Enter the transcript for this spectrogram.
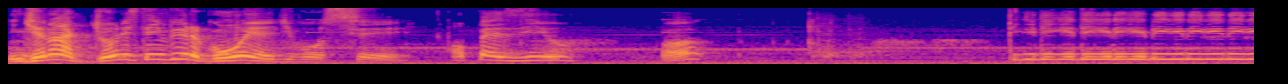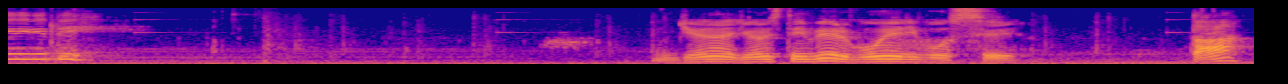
Indiana Jones tem vergonha de você. Ó o pezinho. Ó. Indiana Jones tem vergonha de você. Tá?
